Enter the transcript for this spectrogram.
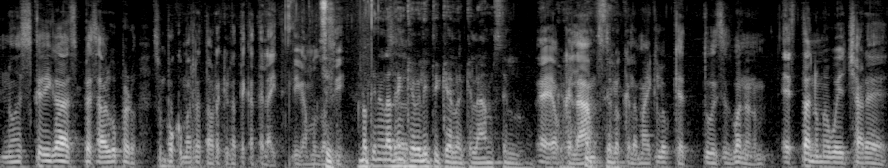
no es que digas pesa algo, pero es un poco más retadora que una Tecate Light, digámoslo sí, así. no tiene la O sea, drinkability que la, que la Amstel. eh, o que la Amstel Sí. o que la Michelob, que tú dices, bueno, no, esta no me voy a echar... Eh,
